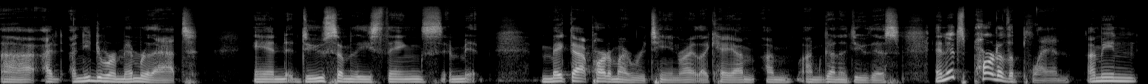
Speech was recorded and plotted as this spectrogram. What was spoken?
uh, I, I need to remember that and do some of these things make that part of my routine, right? Like, hey, I'm I'm I'm gonna do this, and it's part of the plan. I mean,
